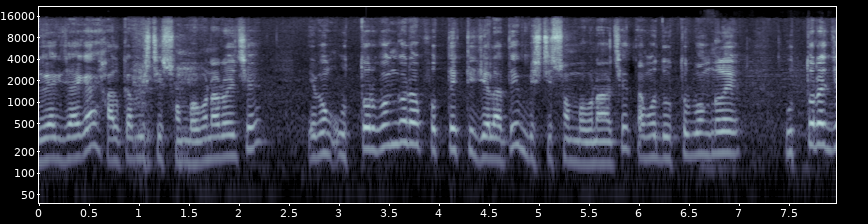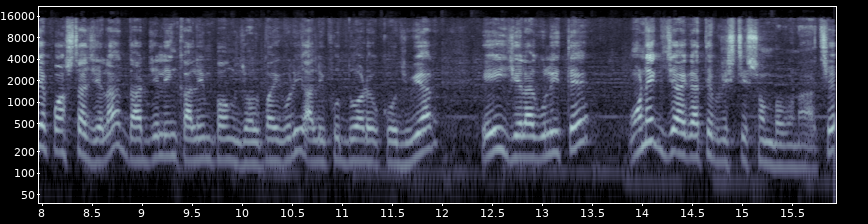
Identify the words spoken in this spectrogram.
দু এক জায়গায় হালকা বৃষ্টির সম্ভাবনা রয়েছে এবং উত্তরবঙ্গেরও প্রত্যেকটি জেলাতেই বৃষ্টির সম্ভাবনা আছে। তার মধ্যে উত্তরবঙ্গে উত্তরের যে পাঁচটা জেলা, দার্জিলিং, কালিম্পং, জলপাইগুড়ি, আলিপুরদুয়ার ও কোচবিহার, এই জেলাগুলিতে অনেক জায়গাতে বৃষ্টির সম্ভাবনা আছে।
